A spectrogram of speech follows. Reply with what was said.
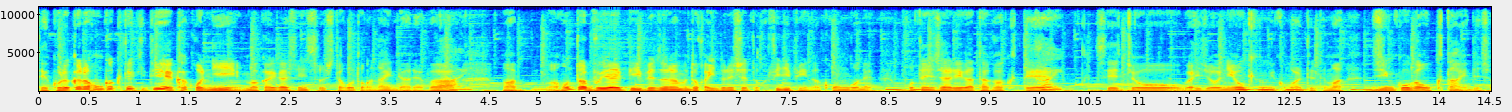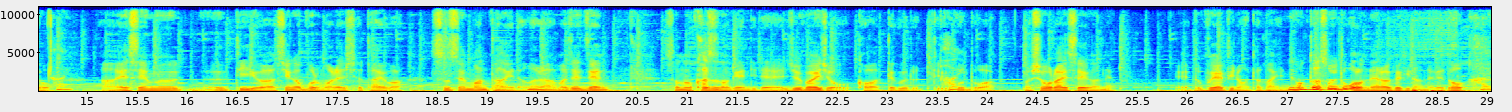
でこれから本格的で過去に、まあ、海外進出をしたことがないんであれば、はい、まあまあ、本当は VIP ベトナムとかインドネシアとかフィリピンが今後ね、うんうん。ポテンシャルが高くて、はい、成長が非常に大きく見込まれてて、まあ、人口が億単位でしょ、はい、あ SMT はシンガポールマレーシアタイは数千万単位だから、うんまあ、全然その数の原理で10倍以上変わってくるっていうことは、まあ将来性がね、えー、と VIP の方が高いんで、うん本当はそういうところを狙うべきなんだけど、はい、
